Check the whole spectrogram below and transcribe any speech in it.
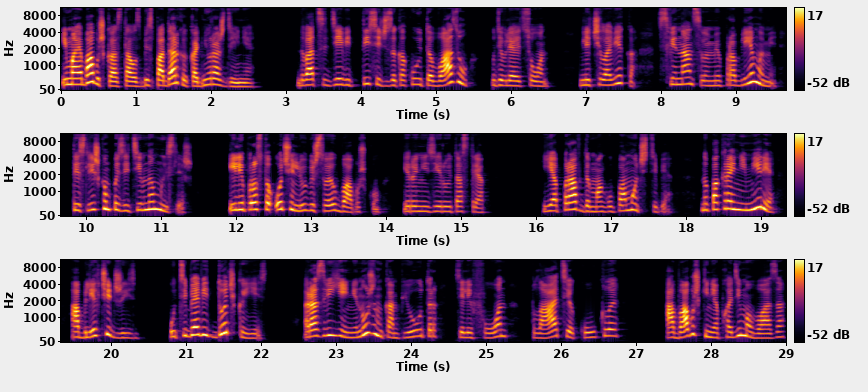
и моя бабушка осталась без подарка ко дню рождения». «29 тысяч за какую-то вазу?» – удивляется он. «Для человека с финансовыми проблемами ты слишком позитивно мыслишь. Или просто очень любишь свою бабушку», – иронизирует Остряк. «Я правда могу помочь тебе, но, по крайней мере, облегчить жизнь. У тебя ведь дочка есть. Разве ей не нужен компьютер, телефон, платье, куклы? А бабушке необходима ваза.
